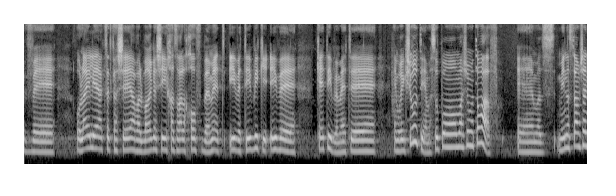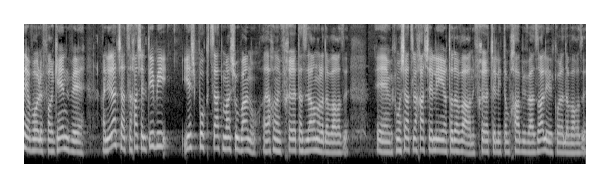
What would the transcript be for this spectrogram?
ואולי לי היה קצת קשה, אבל ברגע שהיא חזרה לחוף, באמת, היא וטיבי, היא וקטי, באמת, אה, הם ריגשו אותי, הם עשו פה משהו מטורף. אה, אז מן הסתם שאני אבוא לפרגן, ואני יודעת שההצלחה של טיבי, יש פה קצת משהו בנו, אנחנו הנבחרת עזרנו לדבר הזה. אה, וכמו שההצלחה שלי אותו דבר, הנבחרת שלי תמכה בי ועזרה לי לכל הדבר הזה.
